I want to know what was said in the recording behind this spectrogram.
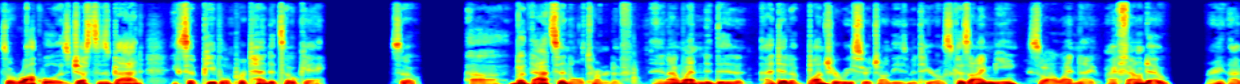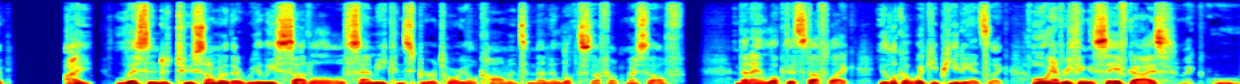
So Rockwool is just as bad, except people pretend it's okay. So, uh, but that's an alternative. And I went and did I did a bunch of research on these materials because I'm me. So I went and I, I found out, right? I I listened to some of the really subtle, semi-conspiratorial comments, and then I looked stuff up myself. And then I looked at stuff like you look at Wikipedia, it's like, oh, everything is safe, guys. Like, ooh.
